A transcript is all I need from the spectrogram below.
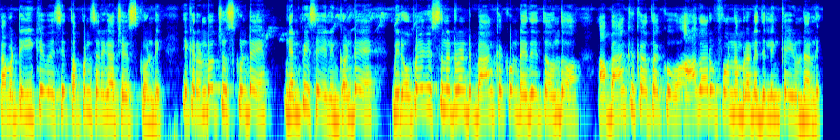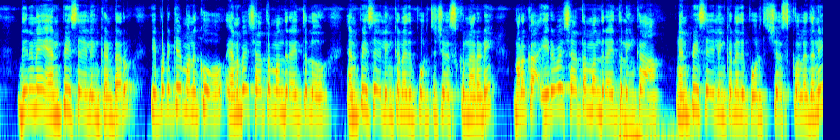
కాబట్టి ఈకేవైసీ తప్పనిసరిగా చేసుకోండి. ఇక రెండో చూసుకుంటే ఎన్పిసిఐ లింక్ అంటే మీరు ఉపయోగిస్తున్నటువంటి బ్యాంక్ అకౌంట్ ఏదైతే ఉందో ఆ బ్యాంక్ ఖాతాకు ఆధారు ఫోన్ నెంబర్ అనేది లింక్ అయి ఉండాలి. దీనినే ఎన్పిసిఐ లింక్ అంటారు. ఇప్పటికే మనకు ఎనభై శాతం మంది రైతులు ఎన్పిసిఐ లింక్ అనేది పూర్తి చేసుకున్నారని మరొక ఇరవై శాతం మంది రైతులు ఇంకా ఎన్పిసిఐ లింక్ అనేది పూర్తి చేసుకోలేదని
